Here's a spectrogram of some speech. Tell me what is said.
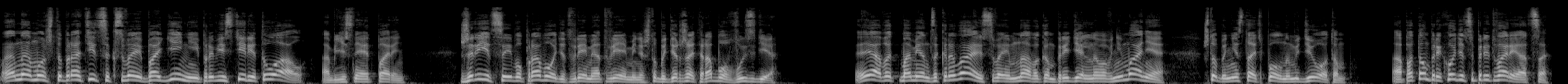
Она может обратиться к своей богине и провести ритуал, объясняет парень. Жрица его проводит время от времени, чтобы держать рабов в узде. Я в этот момент закрываюсь своим навыком предельного внимания, чтобы не стать полным идиотом, а потом приходится притворяться.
